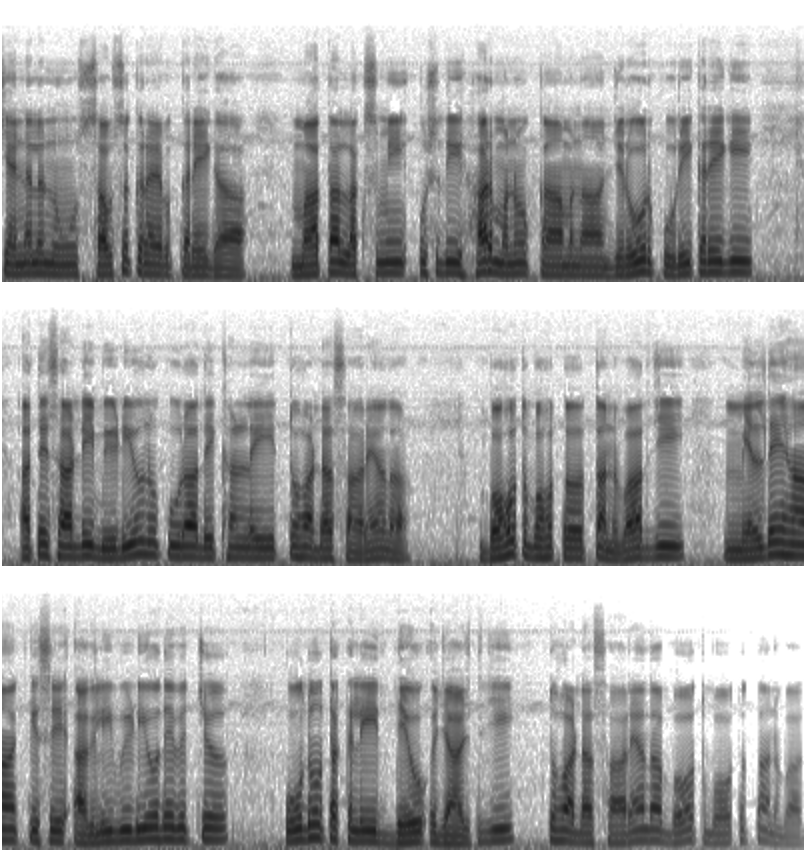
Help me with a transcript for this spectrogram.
ਚੈਨਲ ਨੂੰ ਸਬਸਕ੍ਰਾਈਬ ਕਰੇਗਾ, ਮਾਤਾ ਲక్ష్ਮੀ ਉਸ ਦੀ ਹਰ ਮਨੋਕਾਮਨਾ ਜ਼ਰੂਰ ਪੂਰੀ ਕਰੇਗੀ। ਅਤੇ ਸਾਡੀ ਵੀਡੀਓ ਨੂੰ ਪੂਰਾ ਦੇਖਣ ਲਈ ਤੁਹਾਡਾ ਸਾਰਿਆਂ ਦਾ ਬਹੁਤ ਬਹੁਤ ਧੰਨਵਾਦ ਜੀ। ਮਿਲਦੇ ਹਾਂ ਕਿਸੇ ਅਗਲੀ ਵੀਡੀਓ ਦੇ ਵਿੱਚ। ਉਦੋਂ ਤੱਕ ਲਈ ਦਿਓ ਇਜਾਜ਼ਤ ਜੀ। ਤੁਹਾਡਾ ਸਾਰਿਆਂ ਦਾ ਬਹੁਤ ਬਹੁਤ ਧੰਨਵਾਦ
